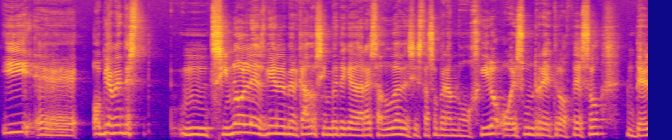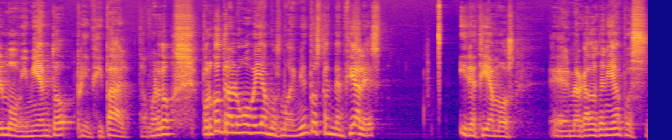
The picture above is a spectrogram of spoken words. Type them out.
y eh, obviamente mm, si no lees bien el mercado, siempre te quedará esa duda de si estás operando un giro o es un retroceso del movimiento principal. ¿De acuerdo? Por contra, luego veíamos movimientos tendenciales y decíamos, el mercado tenía pues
